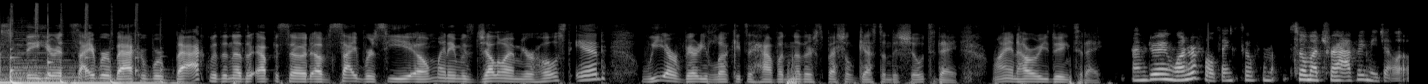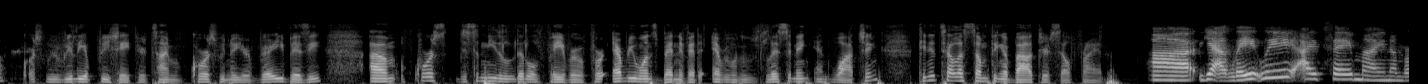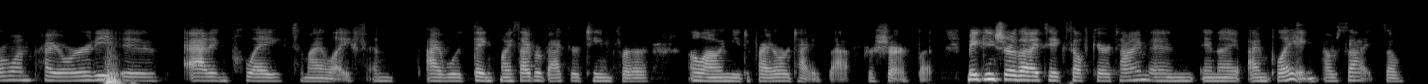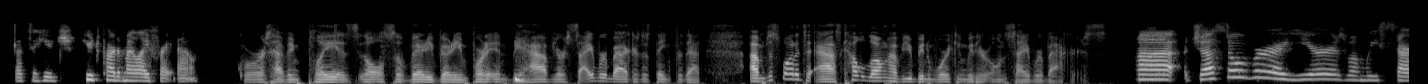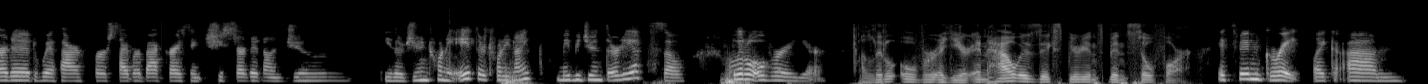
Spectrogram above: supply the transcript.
Awesome day here at Cyberbacker. We're back with another episode of Cyber CEO. My name is Jello. I'm your host, and we are very lucky to have another special guest on the show today. Ryan, how are you doing today? I'm doing wonderful. Thanks so so much for having me, Jello. Of course, we really appreciate your time. Of course, we know you're very busy. Um, of course, just to need a little favor for everyone's benefit, everyone who's listening and watching. Can you tell us something about yourself, Ryan? Uh, yeah, lately I'd say my number one priority is adding play to my life. And I would thank my cyberbacker team for allowing me to prioritize that for sure. But making sure that I take self-care time and and I, I'm playing outside. So that's a huge, huge part of my life right now. Of course, having play is also very, very important, and we have your cyberbackers to thank for that. Um, just wanted to ask, how long have you been working with your own cyberbackers? Uh, just over a year is when we started with our first cyberbacker. I think she started on June, either June 28th or 29th, maybe June 30th. So a mm-hmm. little over a year. A little over a year. And how has the experience been so far? It's been great. Like, um,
